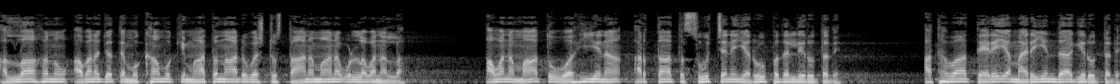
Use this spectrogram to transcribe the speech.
ಅಲ್ಲಾಹನು ಅವನ ಜೊತೆ ಮುಖಾಮುಖಿ ಮಾತನಾಡುವಷ್ಟು ಸ್ಥಾನಮಾನವುಳ್ಳವನಲ್ಲ. ಅವನ ಮಾತು ವಹಿಯನ, ಅರ್ಥಾತ್ ಸೂಚನೆಯ ರೂಪದಲ್ಲಿರುತ್ತದೆ. ಅಥವಾ ತೆರೆಯ ಮರೆಯಿಂದಾಗಿರುತ್ತದೆ.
